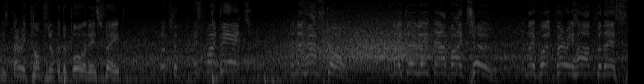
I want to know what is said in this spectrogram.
He's very confident with the ball at his feet. Looks to, this might be it! And they have scored! And they do lead now by two. And they've worked very hard for this.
